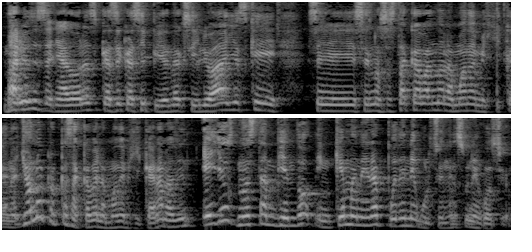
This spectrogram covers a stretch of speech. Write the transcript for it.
varios diseñadores casi casi pidiendo auxilio, ay, es que se, se, nos está acabando la moda mexicana. Yo no creo que se acabe la moda mexicana, más bien ellos no están viendo en qué manera pueden evolucionar su negocio,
